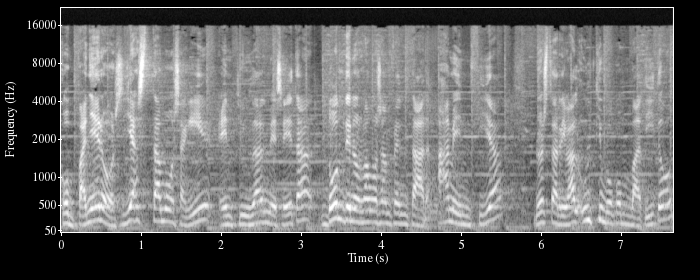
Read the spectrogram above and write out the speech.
Compañeros, ya estamos aquí en Ciudad Meseta, donde nos vamos a enfrentar a Mencía, nuestra rival, último combatito.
